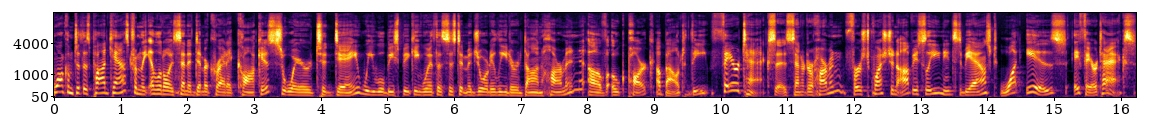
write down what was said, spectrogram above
Welcome to this podcast from the Illinois Senate Democratic Caucus, where today we will be speaking with Assistant Majority Leader Don Harmon of Oak Park about the fair tax. Uh, Senator Harmon, first question obviously needs to be asked What is a fair tax?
